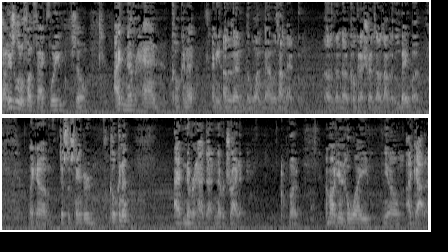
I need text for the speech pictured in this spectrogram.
Now here's a little fun fact for you. So, I've never had coconut. I mean, other than the one that was on that, other than the coconut shreds that was on the ube, but like um, just a standard coconut. I've never had that, never tried it. But I'm out here in Hawaii, you know, I gotta.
